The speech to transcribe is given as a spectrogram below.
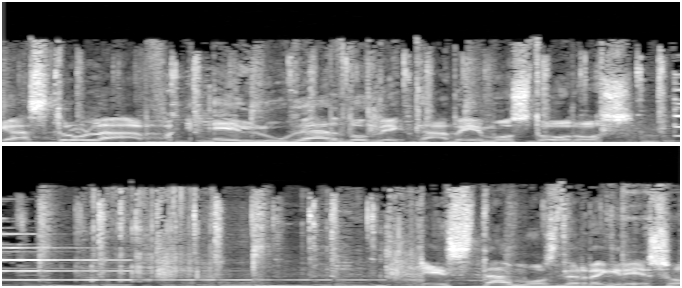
GastroLab, el lugar donde cabemos todos. Estamos de regreso.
